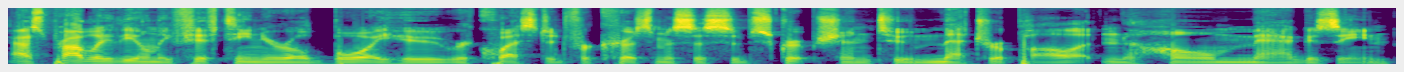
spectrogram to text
I was probably the only 15 year old boy who requested for Christmas a subscription to Metropolitan Home magazine.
